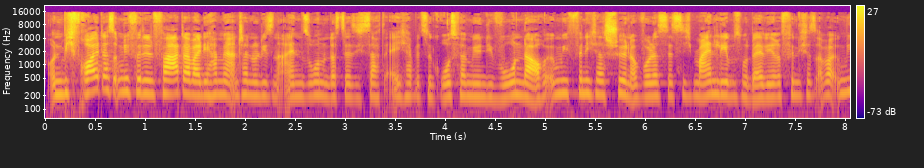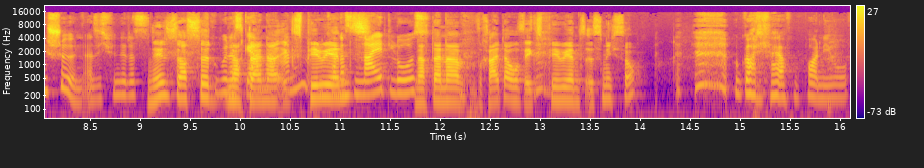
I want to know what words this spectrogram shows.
Und mich freut das irgendwie für den Vater, weil die haben ja anscheinend nur diesen einen Sohn und dass der sich sagt, ey, ich habe jetzt eine Großfamilie und die wohnen da. Auch irgendwie finde ich das schön. Obwohl das jetzt nicht mein Lebensmodell wäre, finde ich das aber irgendwie schön. Also ich finde das, Nee, sagst du nach deiner an, Experience. das neidlos. Nach deiner Reiterhof-Experience ist nicht so? Oh Gott, ich war ja auf dem Ponyhof.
